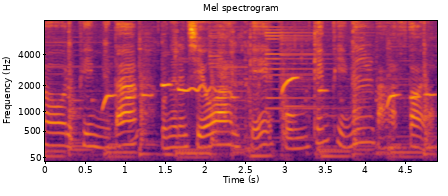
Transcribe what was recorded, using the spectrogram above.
안녕하세요 루피입니다. 오늘은 지호와 함께 봄 캠핑을 나왔어요.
